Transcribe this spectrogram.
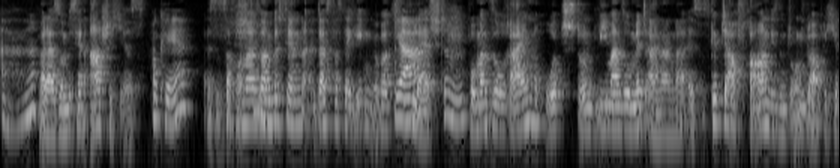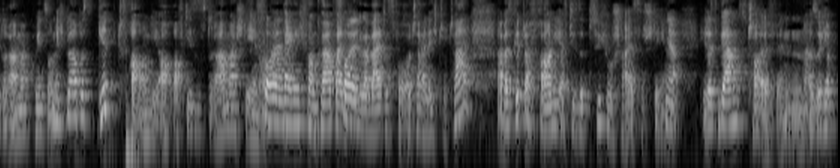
Aha. weil er so ein bisschen arschig ist. Okay. Es ist auch immer so ein Stimmt. bisschen das, was der Gegenüber Ja, zulässt. stimmt. Wo man so reinrutscht und wie man so miteinander ist. Es gibt ja auch Frauen, die sind unglaubliche Drama Queens. Und ich glaube, es gibt Frauen, die auch auf dieses Drama stehen. Voll. Unabhängig von körperlicher. Gewalt, das verurteile ich total. Aber es gibt auch Frauen, die auf diese Psychoscheiße stehen. Ja. Die das ganz toll finden. Also ich habe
